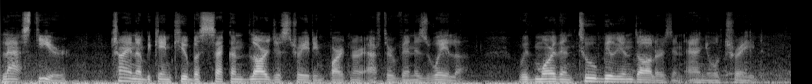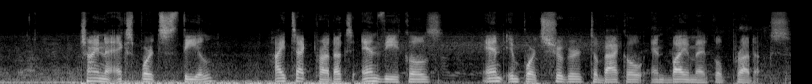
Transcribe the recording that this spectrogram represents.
Last year, China became Cuba's second largest trading partner after Venezuela, with more than $2 billion in annual trade. China exports steel, high-tech products and vehicles, and imports sugar, tobacco, and biomedical products.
